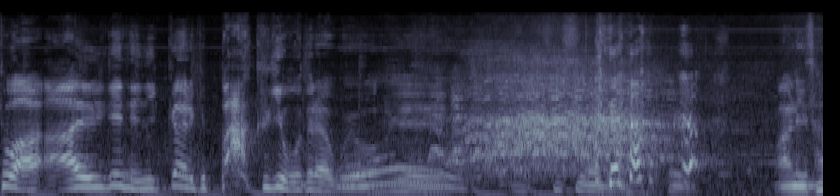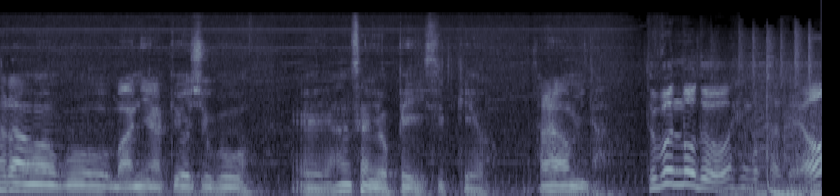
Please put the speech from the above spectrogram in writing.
더 아- 알게 되니까 이렇게 빡 그게 오더라고요. 예. 확실하게. 예. 많이 사랑하고 많이 아껴주고 예, 항상 옆에 있을게요. 사랑합니다. 두 분 모두 행복하세요.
